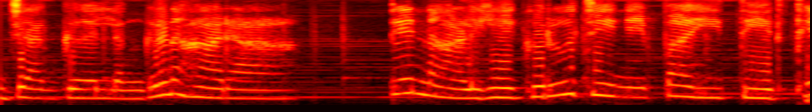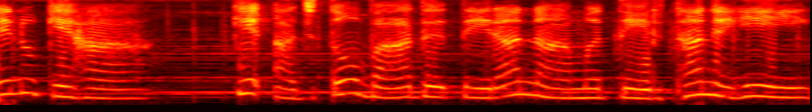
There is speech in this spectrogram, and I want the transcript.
ਜਗ ਲੰਗਣ ਹਾਰਾ ਤੇ ਨਾਲ ਹੀ ਗੁਰੂ ਜੀ ਨੇ ਭਾਈ ਤੀਰਥੇ ਨੂੰ ਕਿਹਾ ਕਿ ਅੱਜ ਤੋਂ ਬਾਅਦ ਤੇਰਾ ਨਾਮ ਤੀਰਥਾ ਨਹੀਂ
